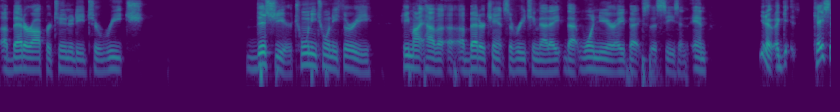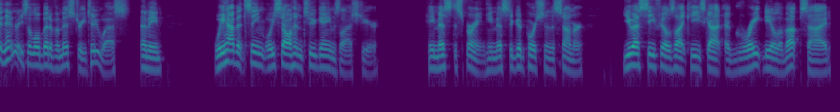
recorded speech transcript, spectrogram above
a better opportunity to reach this year, 2023, he might have a, a better chance of reaching that eight, that one year apex this season. And you know, Cason Henry's a little bit of a mystery too, Wes. I mean, we haven't seen. We saw him two games last year. He missed the spring. He missed a good portion of the summer. USC feels like he's got a great deal of upside,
